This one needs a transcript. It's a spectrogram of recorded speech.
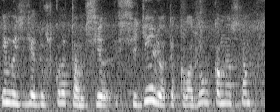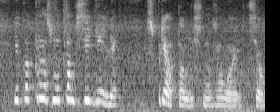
и мы с дедушкой там все сидели, вот и кладовка у нас там, и как раз мы там сидели, спрятались, называется.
